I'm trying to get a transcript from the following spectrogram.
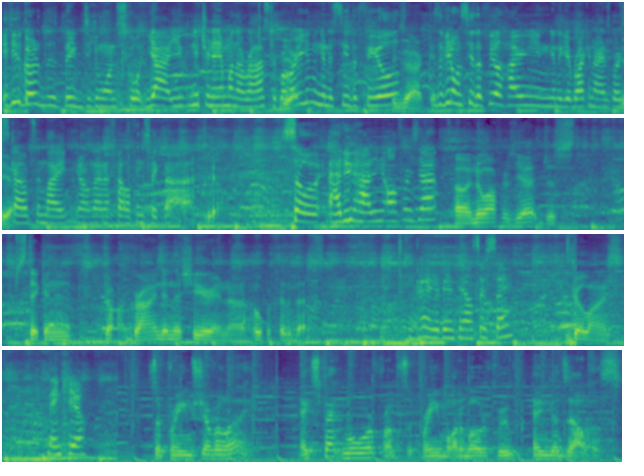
if you go to the big D1 school, yeah, you can get your name on the roster, but Yeah. are you even going to see the field? Exactly. Because if you don't see the field, how are you even going to get recognized by Yeah. scouts and by you know the NFL, things like that? Yeah. So, have you had any offers yet? Uh, no offers yet, just sticking, grinding this year and uh, hoping for the best. Okay, you have anything else to say? Go Lions. Thank you. Supreme Chevrolet. Expect more from Supreme Automotive Group and Gonzales.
